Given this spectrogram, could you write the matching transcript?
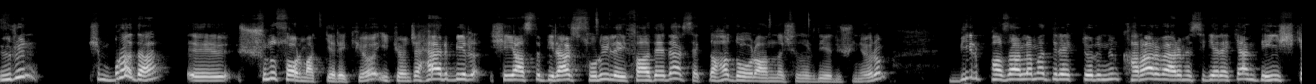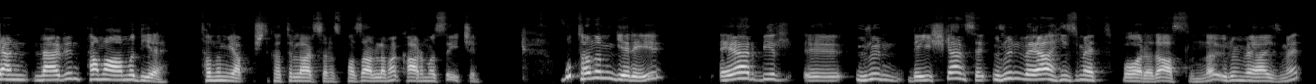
Ürün, şimdi burada e, şunu sormak gerekiyor. İlk önce her bir şeyi aslında birer soruyla ifade edersek daha doğru anlaşılır diye düşünüyorum. Bir pazarlama direktörünün karar vermesi gereken değişkenlerin tamamı diye tanım yapmıştık hatırlarsanız pazarlama karması için. Bu tanım gereği eğer bir e, ürün değişkense ürün veya hizmet bu arada aslında ürün veya hizmet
